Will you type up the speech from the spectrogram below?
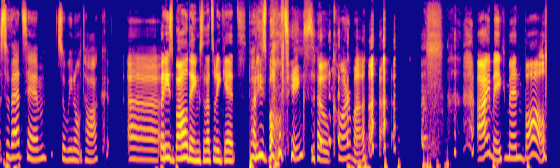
so that's him. So we don't talk. Uh But he's balding, so that's what he gets. but he's balding, so karma. I make men bald.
